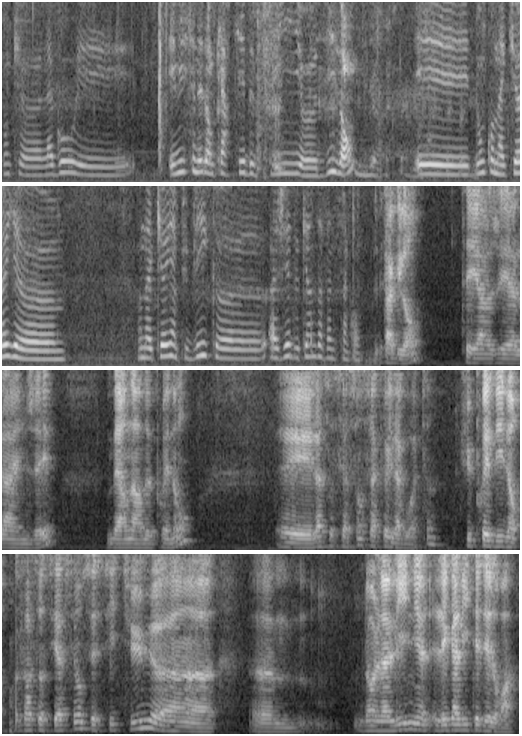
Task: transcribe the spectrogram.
donc Lago est, est missionné dans le quartier depuis 10 ans. Et donc on accueille, on accueille un public âgé de 15 à 25 ans. Taglan, T-A-G-L-A-N-G, Bernard de prénom. Et l'association, c'est Accueil la Gouette. Je suis président. Notre association se situe euh, euh, dans la ligne l'égalité des droits.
